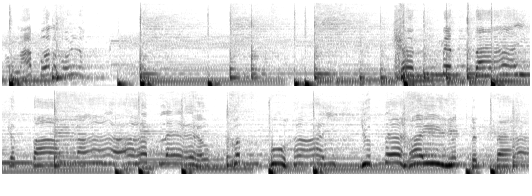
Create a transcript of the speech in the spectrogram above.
เอาลับเบิดแล้วบ่เนี่ยขันแม่นตายก็ตาลาบแล้ว คนผู้ให้หยุดแต่ให้หยุดแต่นา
